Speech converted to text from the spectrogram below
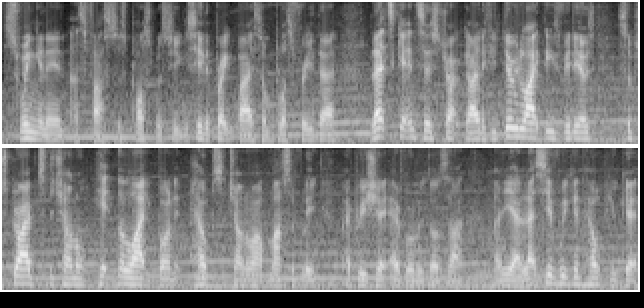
swinging in as fast as possible. So you can see the brake bias on plus three there. Let's get into this track guide. If you do like these videos, subscribe to the channel, hit the like button. It helps the channel out massively. I appreciate everyone who does that. And yeah, let's see if we can help you get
